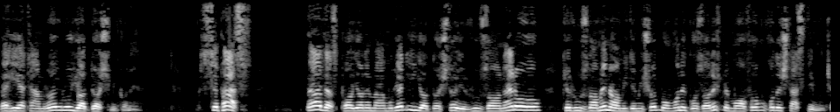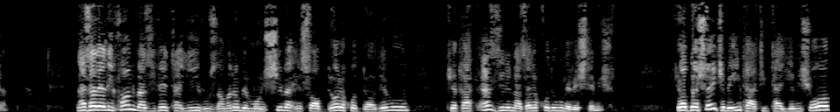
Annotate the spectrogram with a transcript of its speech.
و هیئت همراه رو یادداشت می‌کنه. سپس بعد از پایان مأموریت این یادداشت‌های روزانه رو که روزنامه نامیده می‌شد به عنوان گزارش به موافق خودش تسلیم می‌کرد. نظر علی خان وظیفه تهیه روزنامه را به منشی و حسابدار خود داده بود که قطعا زیر نظر خود او نوشته می‌شد. یادداشتهایی که به این ترتیب تهیه می‌شد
